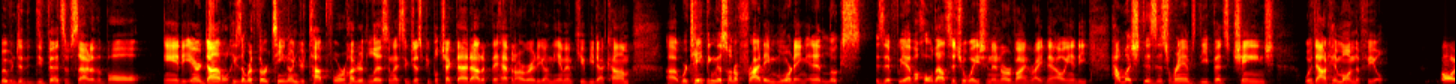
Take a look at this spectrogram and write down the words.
Moving to the defensive side of the ball, Andy. Aaron Donald, he's number 13 on your top 400 list, and I suggest people check that out if they haven't already on the mmqb.com. Uh, we're taping this on a Friday morning, and it looks as if we have a holdout situation in Irvine right now, Andy. How much does this Rams defense change without him on the field? Oh,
